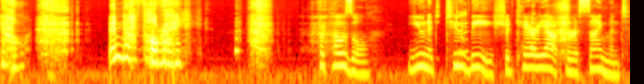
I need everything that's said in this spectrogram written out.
No. Enough already. Proposal Unit 2B should carry out her assignment.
